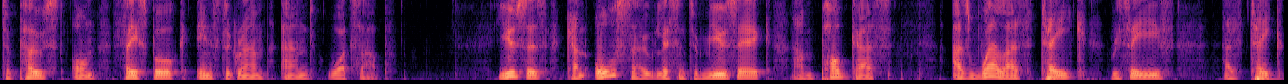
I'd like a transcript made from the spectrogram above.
to post on Facebook, Instagram and WhatsApp. Users can also listen to music and podcasts as well as take, receive, as take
